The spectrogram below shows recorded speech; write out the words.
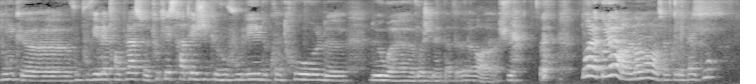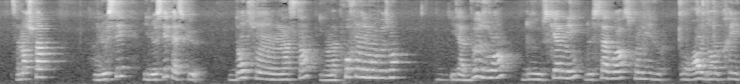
Donc, euh, vous pouvez mettre en place toutes les stratégies que vous voulez de contrôle, de, ouais, moi j'ai même pas peur, euh, je suis. moi, la colère, non, non, ça me connaît pas et tout. Ça marche pas. Il le sait. Il le sait parce que dans son instinct, il en a profondément besoin. Il a besoin de scanner, de savoir ce qu'on lui veut. On rentre dans le pré.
